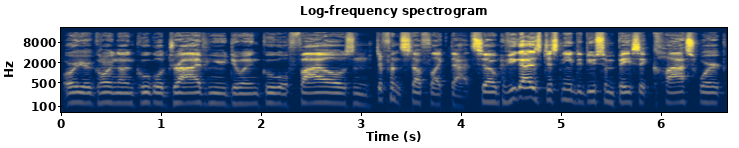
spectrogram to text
or you're going on Google Drive and you're doing Google Files and different stuff like that. So if you guys just need to do some basic classwork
